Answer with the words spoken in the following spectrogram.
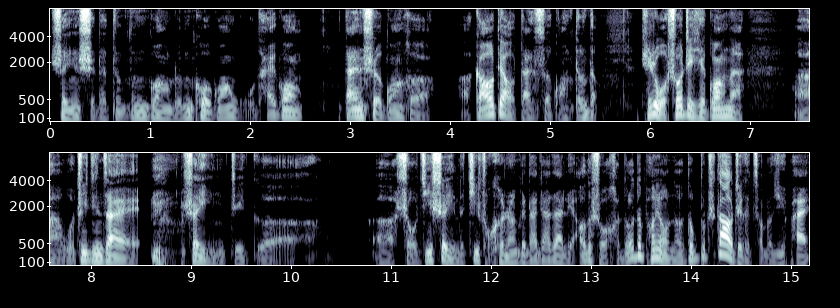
摄影室的灯灯光、轮廓光、舞台光、单色光和啊高调单色光等等。其实我说这些光呢，啊，我最近在 摄影这个。呃，手机摄影的基础课程跟大家在聊的时候，很多的朋友呢都不知道这个怎么去拍。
